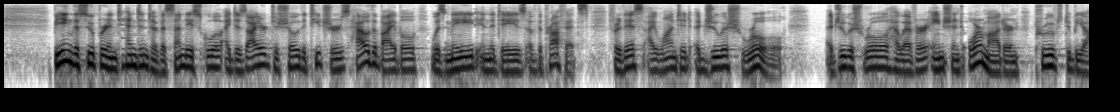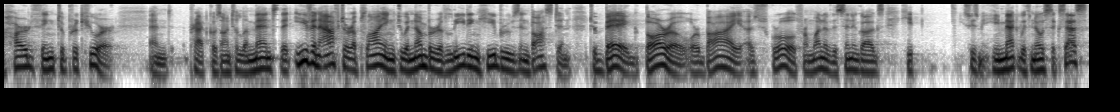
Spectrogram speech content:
being the superintendent of a Sunday school, I desired to show the teachers how the Bible was made in the days of the prophets. For this, I wanted a Jewish roll. A Jewish roll, however, ancient or modern, proved to be a hard thing to procure. And Pratt goes on to lament that even after applying to a number of leading Hebrews in Boston to beg, borrow, or buy a scroll from one of the synagogues, he, excuse me, he met with no success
